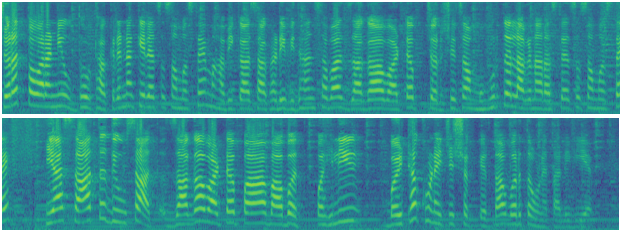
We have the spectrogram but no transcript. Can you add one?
शरद पवारांनी उद्धव ठाकरेंना केल्याचं समजतंय. महाविकास आघाडी विधानसभा जागा वाटप चर्चेचा मुहूर्त लागणार असल्याचं समजतंय. या सात दिवसात जागा वाटपाबाबत पहिली बैठक होण्याची शक्यता वर्तवण्यात आलेली आहे.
